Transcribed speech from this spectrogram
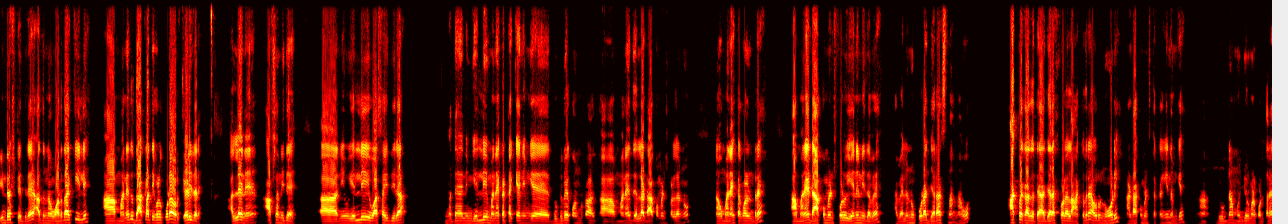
ಇಂಟ್ರೆಸ್ಟ್ ಇದ್ರೆ ಅದನ್ನ ಒಡೆದಾಕಿ ಇಲ್ಲಿ ಆ ಮನೆದು ದಾಖಲಾತಿಗಳು ಕೂಡ ಅವ್ರು ಕೇಳಿದ್ದಾರೆ. ಅಲ್ಲೇನೆ ಆಪ್ಷನ್ ಇದೆ. ಆ, ನೀವು ಎಲ್ಲಿ ವಾಸ ಇದ್ದೀರಾ, ಮತ್ತೆ ನಿಮ್ಗೆ ಎಲ್ಲಿ ಮನೆ ಕಟ್ಟಕ್ಕೆ ನಿಮ್ಗೆ ದುಡ್ಡು ಬೇಕು ಅಂದ್ಬಿಟ್ಟು ಆ- ಮನೆದ ಎಲ್ಲ ಡಾಕ್ಯುಮೆಂಟ್ಸ್ಗಳನ್ನು ನಾವು ಮನೆಗೆ ತಗೊಂಡ್ರೆ ಆ ಮನೆ ಡಾಕ್ಯುಮೆಂಟ್ಸ್ಗಳು ಏನೇನಿದಾವೆ ಅವೆಲ್ಲನೂ ಕೂಡ ಜೆರಾಕ್ಸ್ನ ನಾವು ಹಾಕ್ಬೇಕಾಗುತ್ತೆ. ಆ ಜೆರಾಕ್ಸ್ ಗಳೆಲ್ಲ ಹಾಕಿದ್ರೆ ಅವರು ನೋಡಿ ಆ ಡಾಕ್ಯುಮೆಂಟ್ಸ್ ತಕ್ಕಂಗೆ ನಮಗೆ ದುಡ್ಡನ್ನ ಮಂಜೂರು ಮಾಡ್ಕೊಡ್ತಾರೆ.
